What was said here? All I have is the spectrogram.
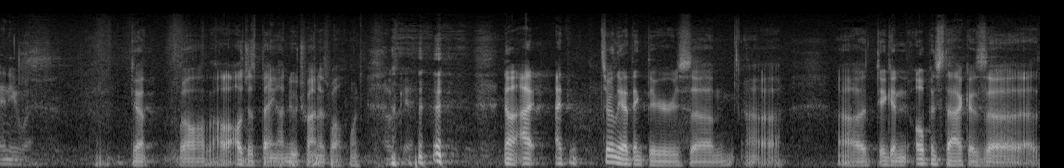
anyway, Yeah, well, I'll, I'll just bang on Neutron as well. okay. No, I, I think, certainly I think there's, um, uh, uh, again, OpenStack is a,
